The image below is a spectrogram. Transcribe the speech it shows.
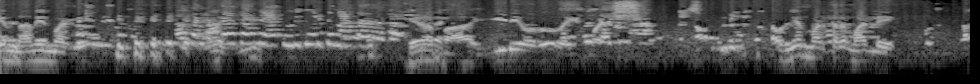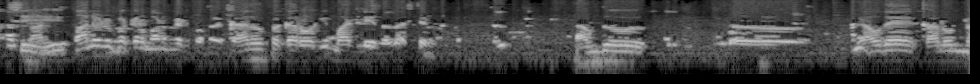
ಏನ್ ನಾನೇನ್ ಮಾಡ್ಲಿ? ಹೇಳಪ್ಪ ಇಡಿ ಅವರು ಅವ್ರು ಏನ್ ಮಾಡ್ತಾರೆ ಮಾಡ್ಲಿ. ಕಾನೂನು ಪ್ರಕಾರ ಮಾಡಬೇಕು ತೊಂದರೆ ಪ್ರಕಾರ ಹೋಗಿ ಮಾಡ್ಲಿ ಅನ್ನೋದು ಅಷ್ಟೇ ನಮ್ದು. ಆ, ಯಾವುದೇ ಕಾನೂನ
